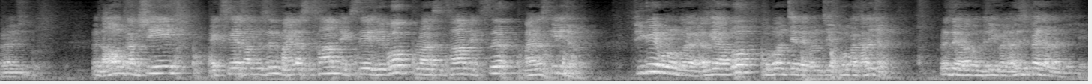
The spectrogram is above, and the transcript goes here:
이런 식으로. 나온 값이 x의 3승 마이너스 3 x의 제곱 플러스 3x 마이너스 1이죠. 비교해 보는 거예요. 여기하고 두 번째, 네 번째 부호가 다르죠. 그래서 여러분들이 이걸 연습해 달라는 얘기예요.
